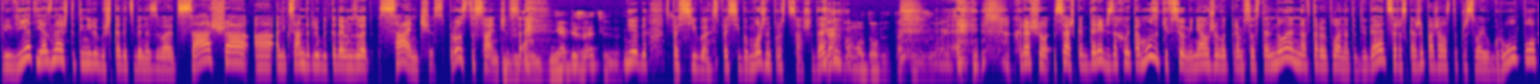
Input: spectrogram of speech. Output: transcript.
привет. Я знаю, что ты не любишь, когда тебя называют Саша, а Александр любит, когда его называют Санчес. Просто Санчес. Да, не обязательно. Не оби- Спасибо, спасибо. Можно просто Саша, да? Как вам удобно, так и называйте. Хорошо. Саш, когда речь заходит о музыке, все, меня уже вот прям все остальное на второй план отодвигается. Расскажи, пожалуйста, про свою группу,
